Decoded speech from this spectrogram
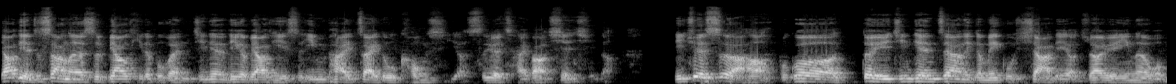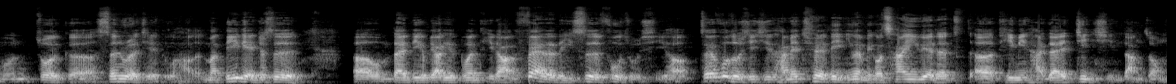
焦点之上呢是标题的部分。今天的第一个标题是鹰派再度空袭啊，四月财报现形的，的确是了哈。不过对于今天这样的一个美股下跌啊，主要原因呢，我们做一个深入的解读好了。那么第一点就是，呃，我们在第一个标题的部分提到，Fed 理事副主席哈，这个副主席其实还没确定，因为美国参议院的呃提名还在进行当中。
